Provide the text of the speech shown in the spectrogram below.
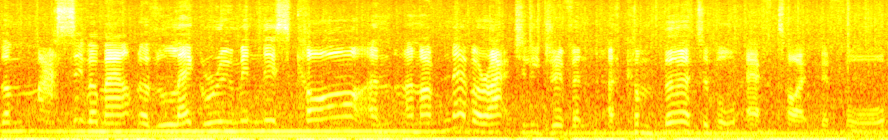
the massive amount of leg room in this car, and, and I've never actually driven a convertible F-Type before.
